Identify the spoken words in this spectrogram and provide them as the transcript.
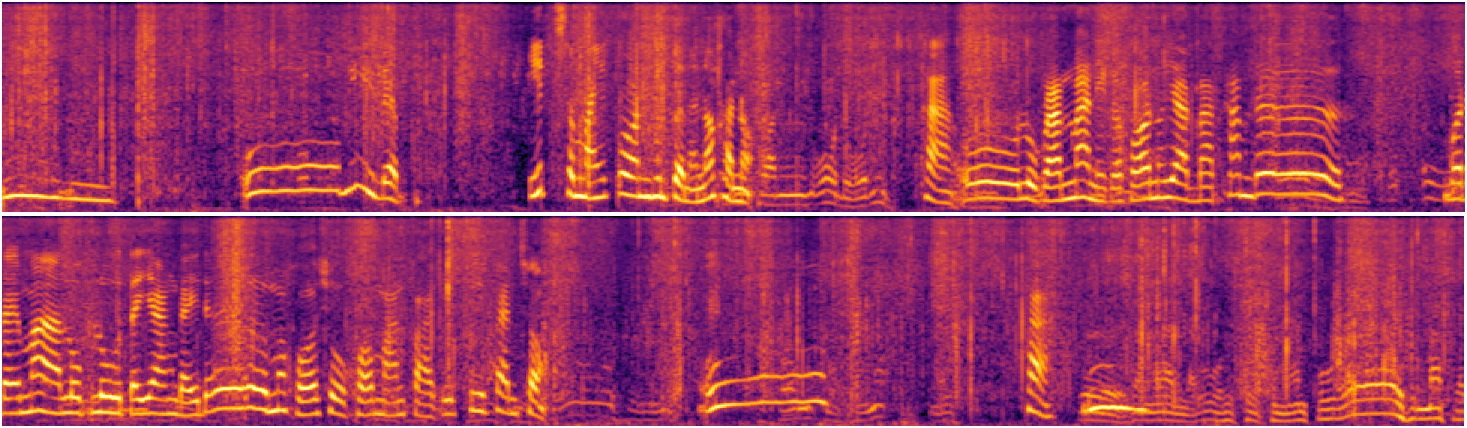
อืมโอ้มีแบบอิฐสมัยก่อนคุณเกิดน่ะเนาะค่ะเนาะควันโอ้โดน ค่ะ โอ้ลูกร้านมานี่ก็ขออนุญาตบาดค่ำเด้อบ่ได้มาลบลูแต่อย่างใดเด้อมาขอโชคขอหมานฝากอีกที่แฟนช่องโอ้ค่ะเออทำงานแล้วโอ้คือคุณมันปูเอ้ยมาเสร็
